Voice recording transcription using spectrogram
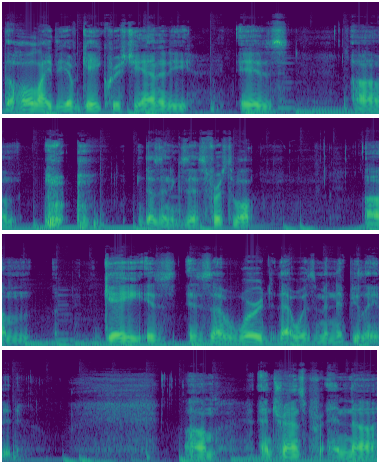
the whole idea of gay Christianity is um, doesn't exist. First of all, um, gay is is a word that was manipulated. Um, and trans and uh,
